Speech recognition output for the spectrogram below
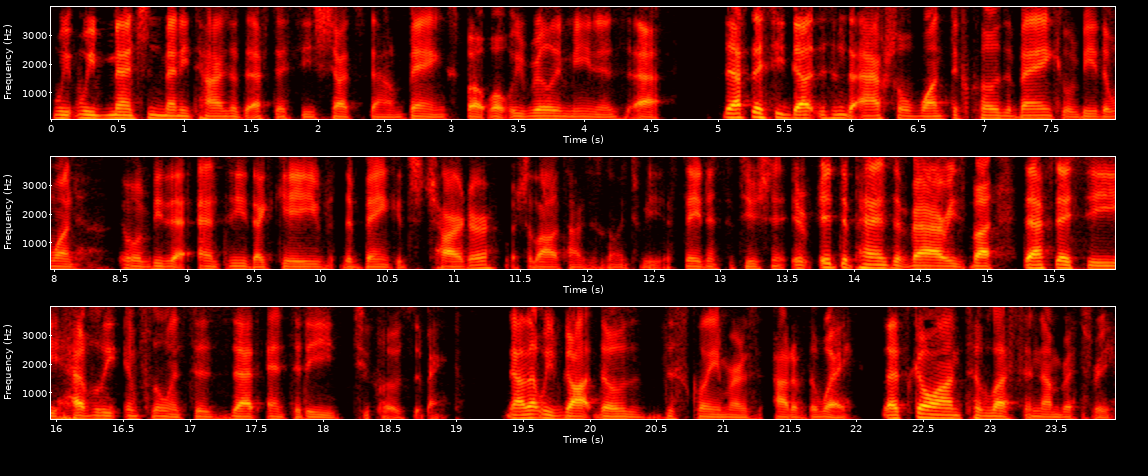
we, we've mentioned many times that the FDIC shuts down banks, but what we really mean is that the FDIC does, isn't the actual one to close a bank. It would be the one. It would be the entity that gave the bank its charter, which a lot of times is going to be a state institution. It, it depends. It varies, but the FDIC heavily influences that entity to close the bank. Now that we've got those disclaimers out of the way, let's go on to lesson number three.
